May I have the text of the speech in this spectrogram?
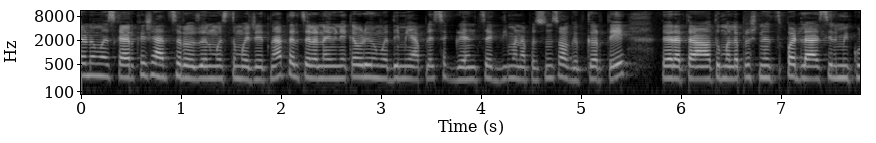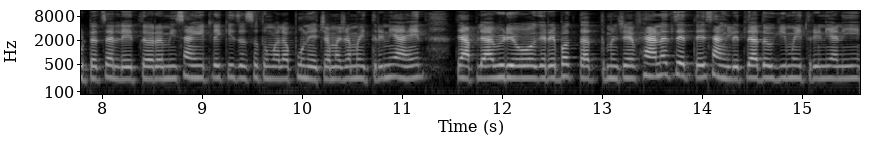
हॅलो नमस्कार. कशा आहात सर्वजण? मस्त मजेत ना? तर चला नवीन एका व्हिडिओमध्ये मी आपल्या सगळ्यांचं अगदी मनापासून स्वागत करते. तर आता तुम्हाला प्रश्नच पडला असेल मी कुठं चालले? तर मी सांगितले की जसं तुम्हाला पुण्याच्या माझ्या मैत्रिणी आहेत त्या आपल्या व्हिडिओ वगैरे बघतात. म्हणजे फॅनच येते सांगलीतल्या दोघी मैत्रिणी आणि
